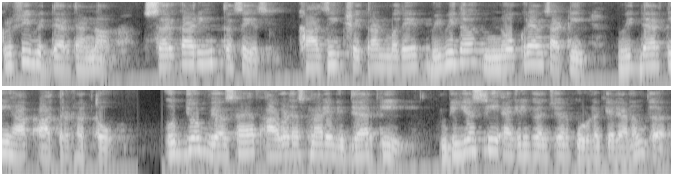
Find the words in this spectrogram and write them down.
कृषी विद्यार्थ्यांना सरकारी तसेच खाजगी क्षेत्रांमध्ये विविध नोकऱ्यांसाठी विद्यार्थी हा पात्र ठरतो. उद्योग व्यवसायात आवड असणारे विद्यार्थी बी एस सी ॲग्रिकल्चर पूर्ण केल्यानंतर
